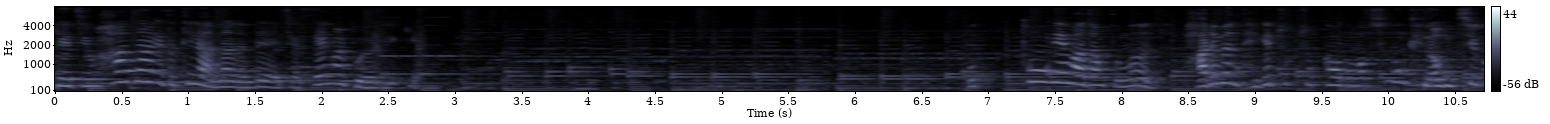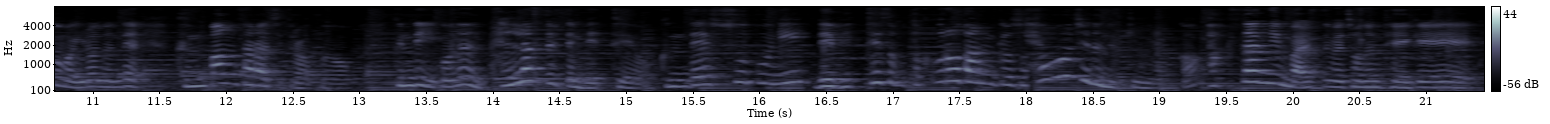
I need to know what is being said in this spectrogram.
제가 지금 화장해서 티가 안 나는데 제가 생얼 보여드릴게요. 보통의 화장품은 바르면 되게 촉촉하고 막 수분기 넘치고 막 이러는데 금방 사라지더라고요. 근데 이거는 발랐을 땐 매트해요. 근데 수분이 내 밑에서부터 끌어당겨서 채워지는 느낌이랄까? 박사님 말씀에 저는 되게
